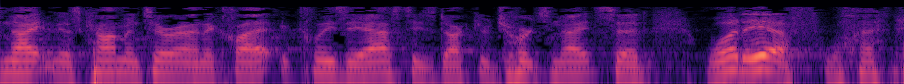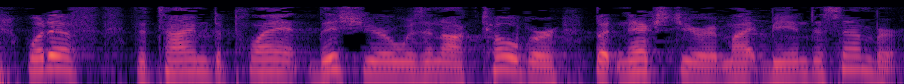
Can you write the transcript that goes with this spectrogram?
Knight, in his commentary on Ecclesiastes, Dr. George Knight said, What if, what if the time to plant this year was in October, but next year it might be in December?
